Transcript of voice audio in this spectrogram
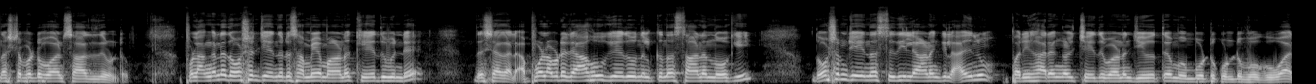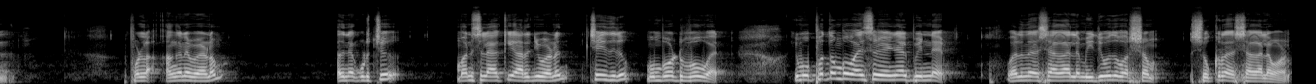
നഷ്ടപ്പെട്ടു പോകാൻ സാധ്യതയുണ്ട്. അപ്പോൾ അങ്ങനെ ദോഷം ചെയ്യുന്നൊരു സമയമാണ് കേതുവിന്റെ ദശാകാലം. അപ്പോൾ അവിടെ രാഹു കേതു നിൽക്കുന്ന സ്ഥാനം നോക്കി ദോഷം ചെയ്യുന്ന സ്ഥിതിയിലാണെങ്കിൽ അതിനും പരിഹാരങ്ങൾ ചെയ്ത് വേണം ജീവിതത്തെ മുമ്പോട്ട് കൊണ്ടുപോകുവാൻ. അപ്പോൾ അങ്ങനെ വേണം അതിനെക്കുറിച്ച് മനസ്സിലാക്കി അറിഞ്ഞു വേണം ചെയ്തിട്ട് മുമ്പോട്ട് പോകുവാൻ ഈ മുപ്പത്തൊമ്പത് വയസ്സ് കഴിഞ്ഞാൽ പിന്നെ വരുന്ന ദശാകാലം ഇരുപത് വർഷം ശുക്രദശാകാലമാണ്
